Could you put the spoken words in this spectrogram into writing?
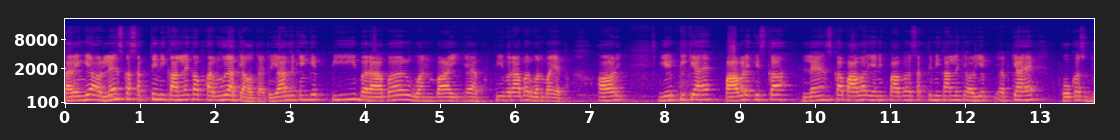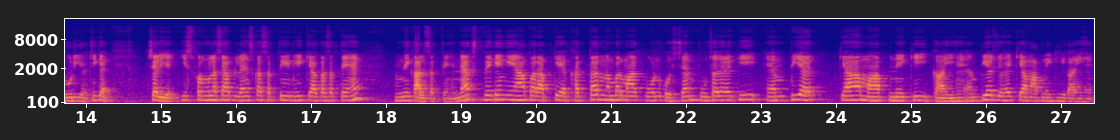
करेंगे। और लेंस का शक्ति निकालने का फार्मूला क्या होता है? तो याद रखेंगे, P बराबर वन बाई एफ़ पी बराबर वन बाई एफ़ और ये P क्या है? पावर है किसका? लेंस का पावर यानी पावर शक्ति निकालने की। और ये एफ़ क्या है? फोकस दूरी है, ठीक है? चलिए, इस फॉर्मूला से आप लेंस का शक्ति भी क्या कर सकते हैं? निकाल सकते हैं। नेक्स्ट देखेंगे यहाँ पर आपके इकहत्तर नंबर महत्वपूर्ण क्वेश्चन पूछा जा रहा है कि एम्पियर क्या मापने की इकाई है? एम्पियर जो है क्या मापने की इकाई है?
